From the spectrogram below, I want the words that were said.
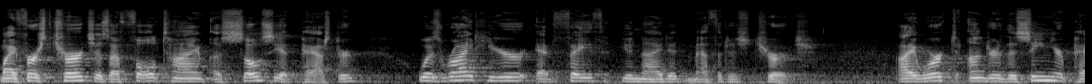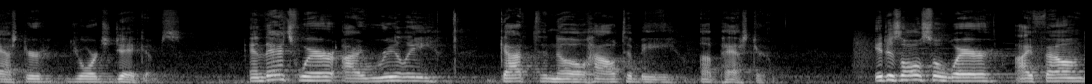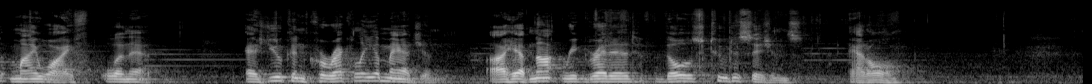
My first church as a full time associate pastor was right here at Faith United Methodist Church. I worked under the senior pastor, George Jacobs. And that's where I really got to know how to be a pastor. It is also where I found my wife, Lynette. As you can correctly imagine, I have not regretted those two decisions at all.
